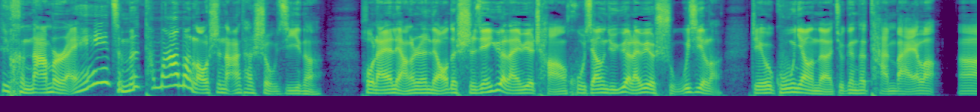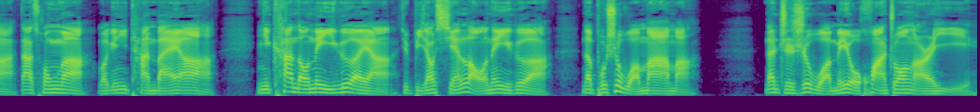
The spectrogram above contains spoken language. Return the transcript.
就很纳闷哎，怎么他妈妈老是拿他手机呢？后来两个人聊的时间越来越长，互相就越来越熟悉了。这个姑娘呢，就跟他坦白了啊，大葱啊，我给你坦白啊，你看到那一个呀，就比较显老那一个，那不是我妈妈，那只是我没有化妆而已。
